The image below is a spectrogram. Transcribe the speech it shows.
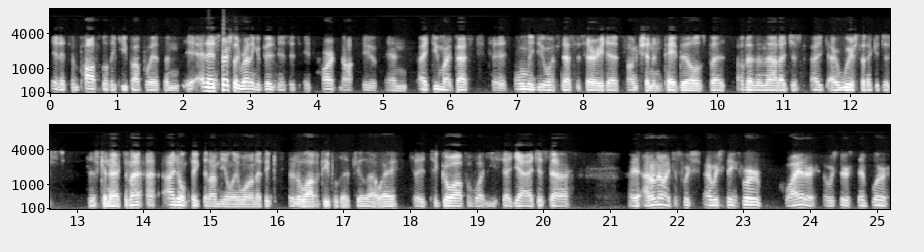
and it's impossible to keep up with. And and especially running a business it's it's hard not to. And I do my best to only do what's necessary to function and pay bills. But other than that I just I, I wish that I could just disconnect. And I, I I don't think that I'm the only one. I think there's a lot of people that feel that way. To to go off of what you said yeah I just uh I, I don't know. I just wish I wish things were quieter. I wish they were simpler.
